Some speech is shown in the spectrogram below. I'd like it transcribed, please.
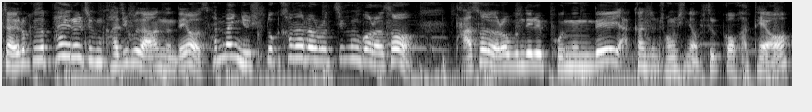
자 이렇게 해서 파일을 지금 가지고 나왔는데요 360도 카메라로 찍은 거라서 다소 여러분들이 보는데 약간 좀 정신이 없을 것 같아요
